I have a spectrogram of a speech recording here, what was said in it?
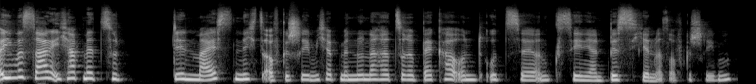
Ich muss sagen, ich habe mir zu den meisten nichts aufgeschrieben. Ich habe mir nur nachher zu Rebecca und Utze und Xenia ein bisschen was aufgeschrieben.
